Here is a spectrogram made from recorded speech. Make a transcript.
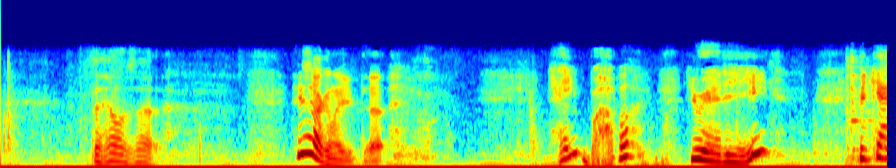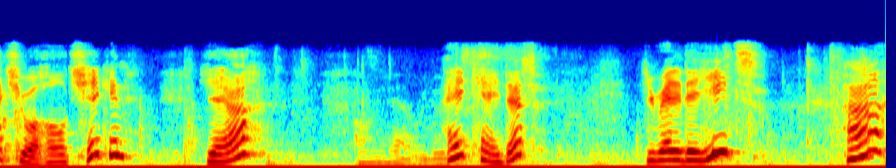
What the hell is that? He's not gonna eat that. Hey, Baba, you ready to eat? We got you a whole chicken. Yeah? Oh, hey, Cadus, you ready to eat? Huh?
